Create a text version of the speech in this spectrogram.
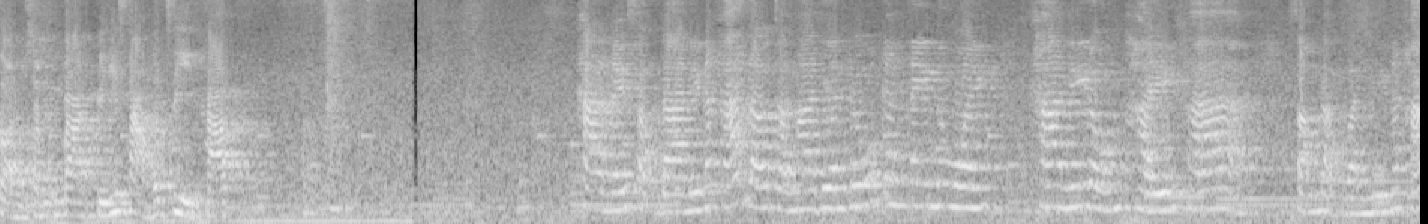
สอนอยู่ชั้นอนุบาลปีที่3ทับ4ครับ ค่ะในสัปดาห์นี้นะคะ เราจะมาเรียนรู้กันในหน่วยค่านิยมไทยค่ะสำหรับวันนี้นะคะ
